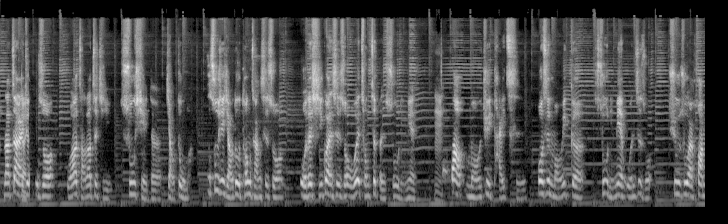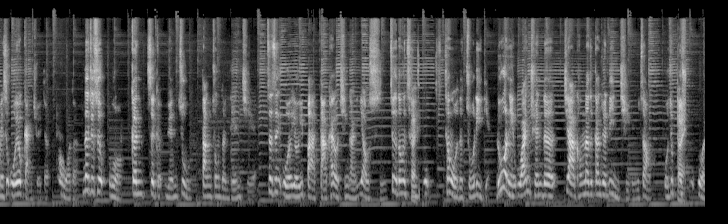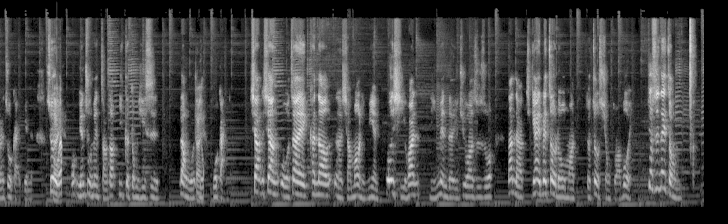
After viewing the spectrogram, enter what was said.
那再来就是说，我要找到自己书写的角度嘛。书写角度通常是说，我的习惯是说，我会从这本书里面，嗯，到某一句台词，或是某一个书里面文字所。修出来画面是我有感觉的，我的那就是我跟这个原著当中的连接，这是我有一把打开我情感的钥匙，这个东西称称我的着力点。如果你完全的架空，那就干脆另起炉灶，我就不需要我来做改编的。所以我要从原著里面找到一个东西是让我有我感的。像像我在看到呃小猫里面，我喜欢里面的一句话是说，那那今天被揍了嘛，就做熊大 boy，就是那种。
